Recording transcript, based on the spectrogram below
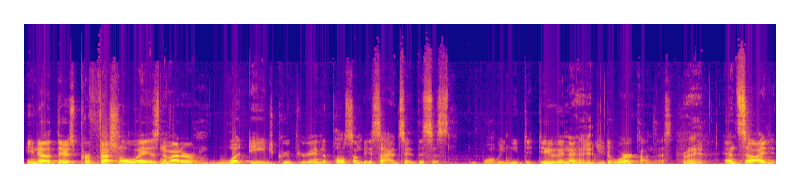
you know, there's professional ways, no matter what age group you're in, to pull somebody aside and say, "This is what we need to do, and I need you to work on this." Right. And so I,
